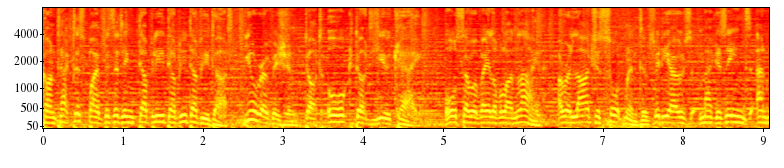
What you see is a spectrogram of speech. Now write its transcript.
Contact us by visiting www.eurovision.org.uk. Also available online are a large assortment of videos, magazines, and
